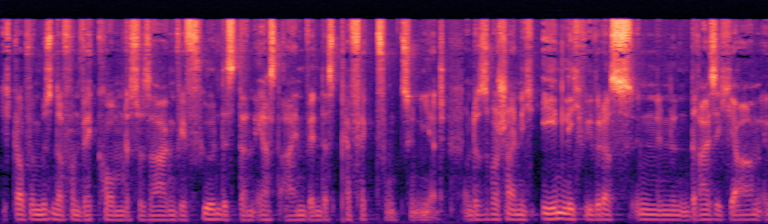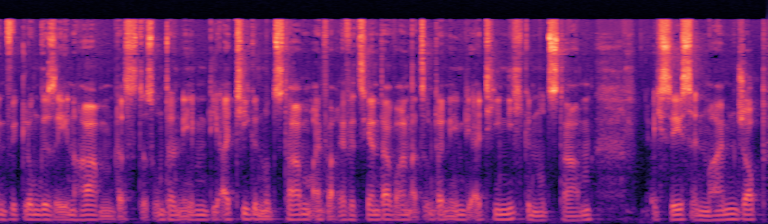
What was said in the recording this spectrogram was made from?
Ich glaube, wir müssen davon wegkommen, dass wir sagen, wir führen das dann erst ein, wenn das perfekt funktioniert. Und das ist wahrscheinlich ähnlich, wie wir das in den 30 Jahren Entwicklung gesehen haben, dass das Unternehmen, die IT genutzt haben, einfach effizienter waren als Unternehmen, die IT nicht genutzt haben. Ich sehe es in meinem Job.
